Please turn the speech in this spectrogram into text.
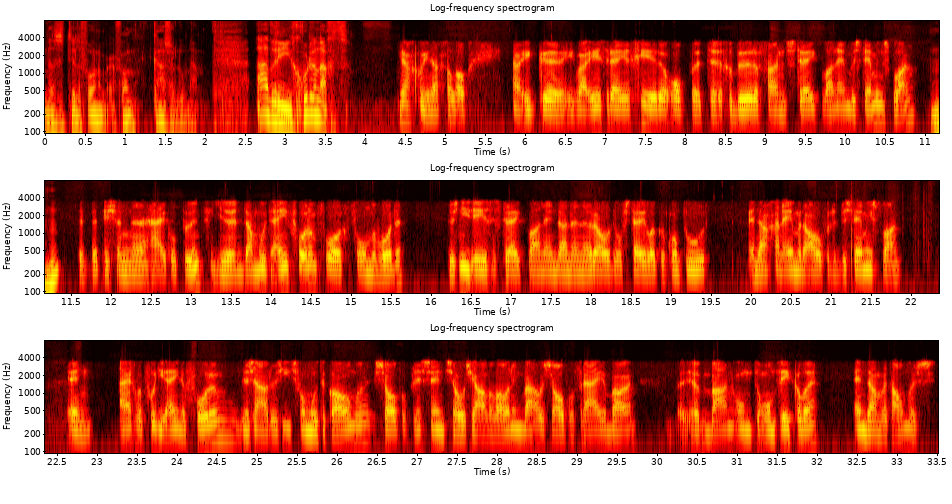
dat is het telefoonnummer van Casaluna. Adrie, goedenacht. Ja, goeiedag, hallo. Nou, ik, ik wou eerst reageren op het gebeuren van streekplan en bestemmingsplan. Mhm. Dat, dat is een heikel punt. Je, daar moet één vorm voor gevonden worden. Dus niet eerst een streekplan en dan een rode of stedelijke contour. En dan gaan emmeren over het bestemmingsplan. En eigenlijk voor die ene vorm, er zou dus iets van moeten komen. Zoveel procent sociale woningbouw, zoveel vrije baan, eh, baan om te ontwikkelen. En dan wat anders.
